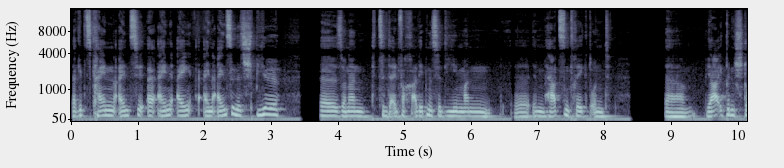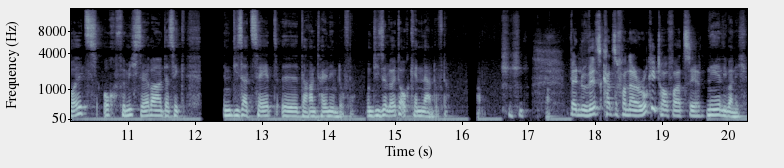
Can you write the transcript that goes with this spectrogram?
da gibt es kein, Einzel äh, ein, ein, ein einzelnes Spiel, äh, sondern das sind einfach Erlebnisse, die man äh, im Herzen trägt und ähm, ja, ich bin stolz auch für mich selber, dass ich in dieser Zeit äh, daran teilnehmen durfte und diese Leute auch kennenlernen durfte. Wenn du willst, kannst du von deiner Rookie-Taufe erzählen. Nee, lieber nicht.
